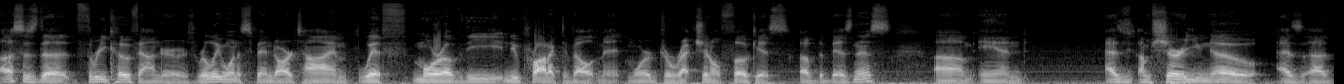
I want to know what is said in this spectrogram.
Us as the three co-founders really want to spend our time with more of the new product development, more directional focus of the business, um, and as I'm sure you know, as a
